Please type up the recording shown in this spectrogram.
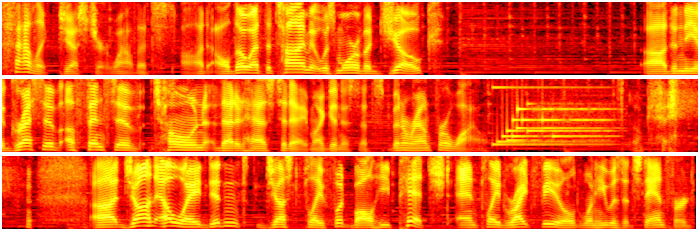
phallic gesture. Wow, that's odd. Although at the time it was more of a joke uh, than the aggressive, offensive tone that it has today. My goodness, that's been around for a while. Okay. Uh, John Elway didn't just play football, he pitched and played right field when he was at Stanford.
